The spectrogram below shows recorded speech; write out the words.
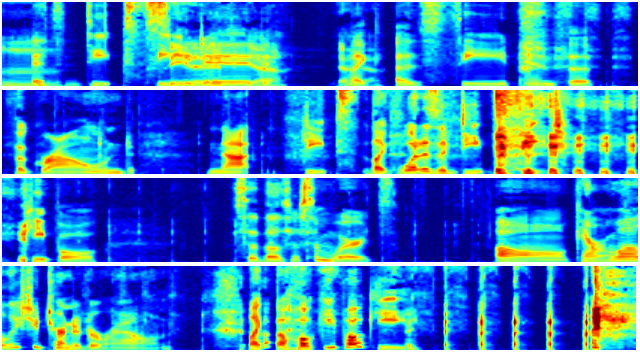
mm, It's deep seated, Yeah, yeah, like yeah. a seed in the the ground, not deep. Like what is a deep seat? people. So those are some words. Oh, Cameron. Well, at least you turned it around, like the hokey pokey.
